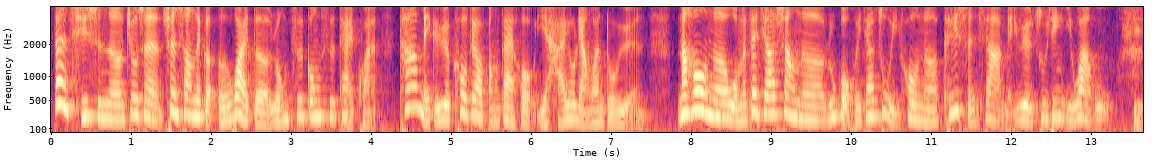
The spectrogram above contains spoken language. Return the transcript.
但其实呢，就算算上那个额外的融资公司贷款，他每个月扣掉房贷后，也还有两万多元。然后呢，我们再加上呢，如果回家住以后呢，可以省下每月租金一万五。是，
